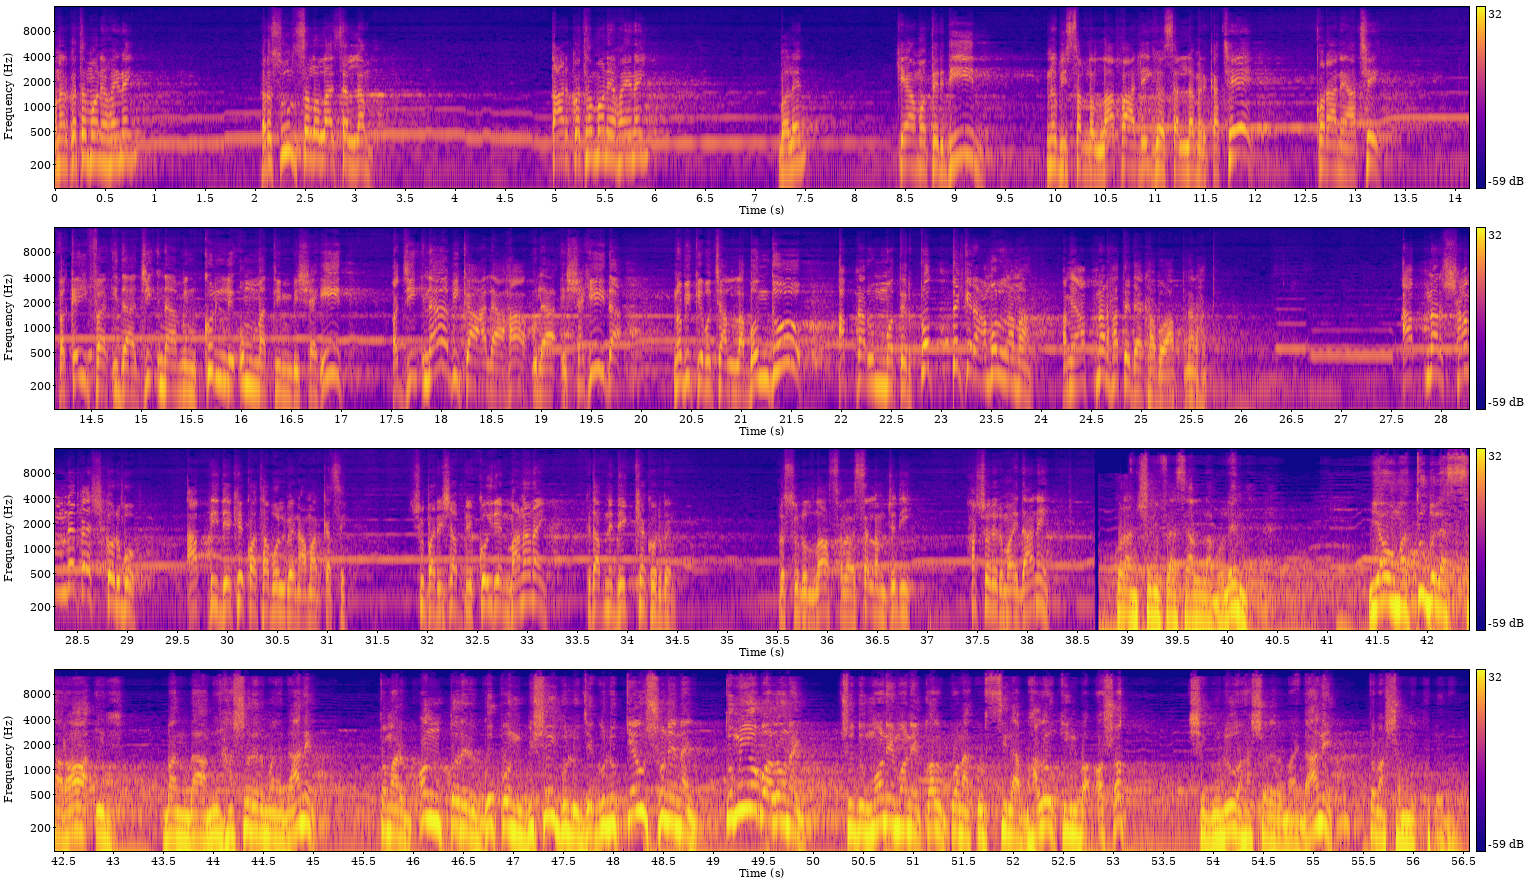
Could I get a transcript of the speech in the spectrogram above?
ওনার কথা মনে হয় নাই রসুল সাল্লাহ সাল্লাম তার কথা মনে হয় নাই বলেন কেয়ামতের দিন নবী সাল্লাহ আলী সাল্লামের কাছে কোরআনে আছে فكيف إذا جئنا من كل أمة بشهيد وجئنا بك على هؤلاء شهيدا নবীকে বলছে আল্লাহ বন্ধু আপনার উম্মতের প্রত্যেকের আমল নামা আমি আপনার হাতে দেখাবো আপনার হাতে আপনার সামনে পেশ করব আপনি দেখে কথা বলবেন আমার কাছে। সুপারিশ আপনি কইরেন, মানা নাই, কিন্তু আপনি দেখা করবেন। রসুল্লাহ সাল্লাহ সাল্লাম যদি হাসরের ময়দানে কোরআন শরীফে আছে, আল্লাহ বলেন বান্দা, আমি হাসরের ময়দানে তোমার অন্তরের গোপন বিষয়গুলো যেগুলো কেউ শুনে নাই, তুমিও বলো নাই, শুধু মনে মনে কল্পনা করছিলা ভালো কিংবা অসৎ, সেগুলো হাসরের ময়দানে তোমার সামনে খুলে দেব।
